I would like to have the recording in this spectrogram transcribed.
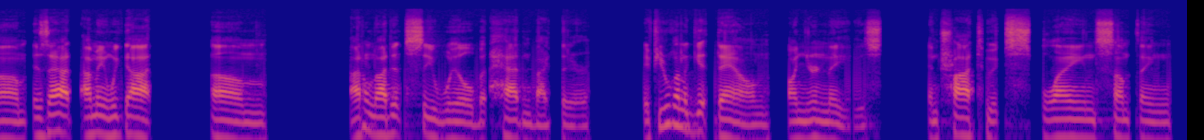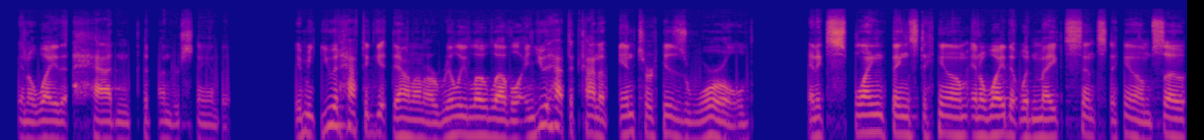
um, is that? I mean, we got, um, I don't know. I didn't see Will, but Haddon back there if you were going to get down on your knees and try to explain something in a way that Haddon could understand it, I mean, you would have to get down on a really low level and you'd have to kind of enter his world and explain things to him in a way that would make sense to him. So,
